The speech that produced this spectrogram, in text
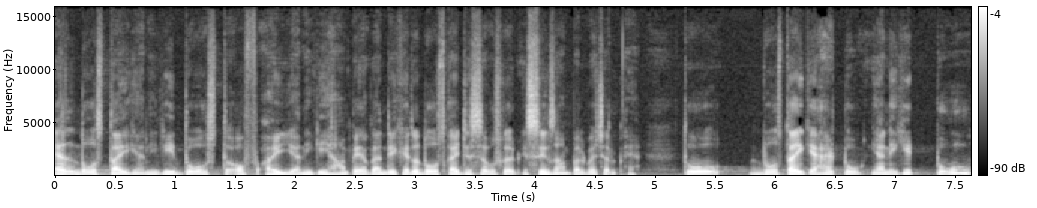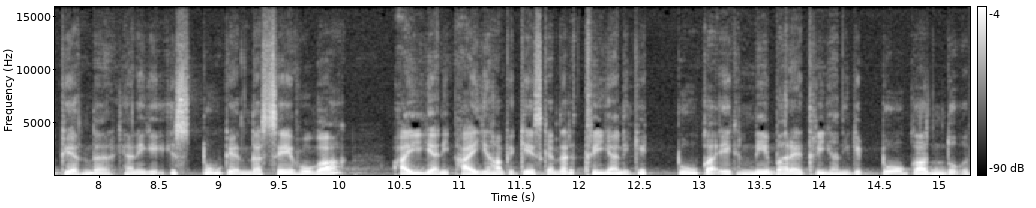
एल दोस्त आई यानी कि दोस्त ऑफ़ आई यानी कि यहाँ पे अगर देखें तो दोस्त आई जिससे उसका इस एग्जांपल पे चलते हैं। तो दोस्त आई क्या है? टू यानी कि टू के अंदर, यानी कि इस टू के अंदर सेव होगा आई यानी आई यहाँ पे केस के अंदर थ्री यानी कि टू का एक नेबर है थ्री यानी कि टू का दो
